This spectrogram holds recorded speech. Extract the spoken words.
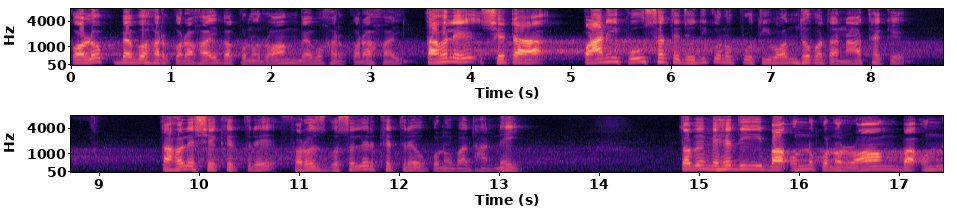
কলপ ব্যবহার করা হয় বা কোনো রং ব্যবহার করা হয়, তাহলে সেটা পানি পৌঁছাতে যদি কোনো প্রতিবন্ধকতা না থাকে, তাহলে সেক্ষেত্রে ফরজ গোসলের ক্ষেত্রেও কোনো বাধা নেই। তবে মেহেদি বা অন্য কোনো রং বা অন্য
